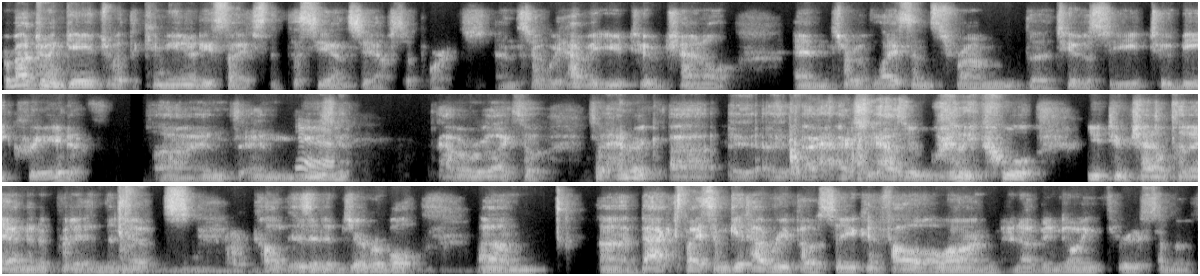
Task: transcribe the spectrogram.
we're about to engage with the community sites that the CNCF supports. And so we have a YouTube channel and sort of license from the TOC to be creative uh, and, and Yeah. use it however we like. So, so Henrik uh, uh, uh, actually has a really cool YouTube channel today. I'm going to put it in the notes called Is It Observable? Um, uh, backed by some GitHub repos, so you can follow along. And I've been going through some of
